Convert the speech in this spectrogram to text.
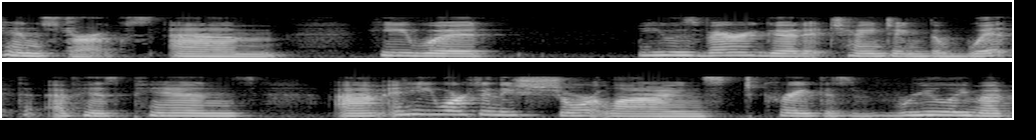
pen strokes. Um, he would he was very good at changing the width of his pens, um, and he worked in these short lines to create this really much,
